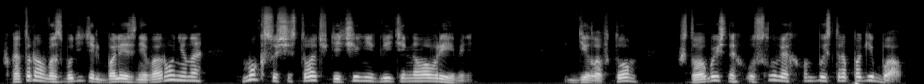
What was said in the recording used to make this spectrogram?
в котором возбудитель болезни Воронина мог существовать в течение длительного времени. Дело в том, что в обычных условиях он быстро погибал,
